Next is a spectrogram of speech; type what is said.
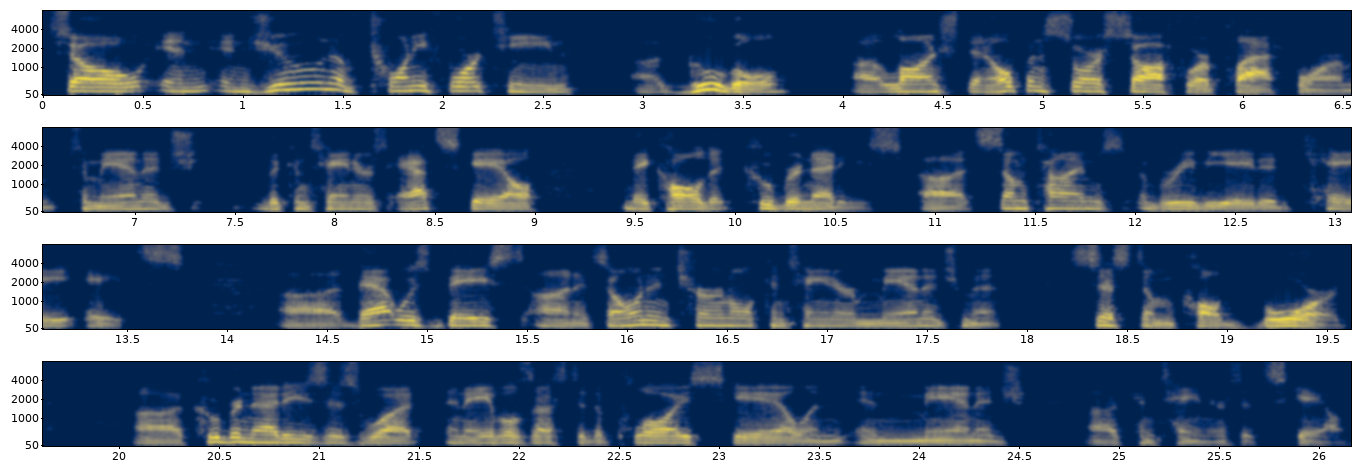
So in, in June of 2014, uh, Google uh, launched an open source software platform to manage the containers at scale. They called it Kubernetes, uh, sometimes abbreviated K8s. Uh, that was based on its own internal container management system called Borg. Uh, Kubernetes is what enables us to deploy, scale, and, and manage containers at scale.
